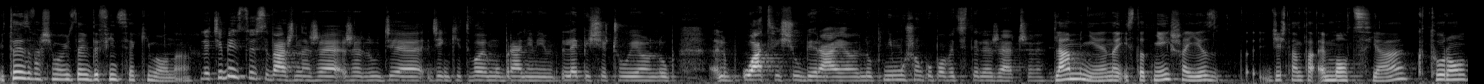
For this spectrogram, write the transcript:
I to jest właśnie moim zdaniem definicja kimona. Dla Ciebie jest to jest ważne, że, że ludzie dzięki Twoim ubraniom lepiej się czują lub, lub łatwiej się ubierają lub nie muszą kupować tyle rzeczy. Dla mnie najistotniejsza jest gdzieś tam ta emocja, którą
